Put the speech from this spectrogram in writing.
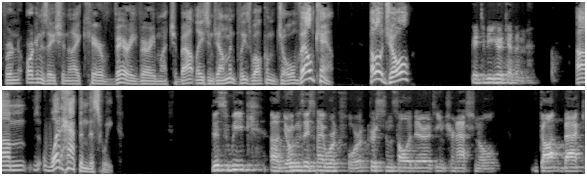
for an organization that I care very, very much about. Ladies and gentlemen, please welcome Joel Veldkamp. Hello, Joel. Great to be here, Kevin. Um, what happened this week? This week, uh, the organization I work for, Christian Solidarity International, got back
